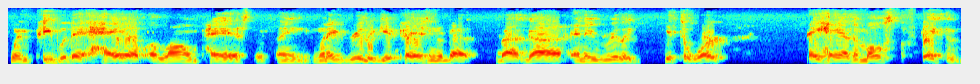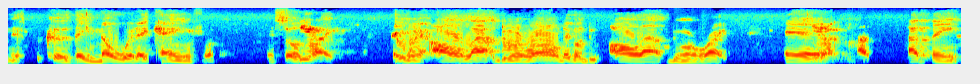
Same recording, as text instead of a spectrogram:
when people that have a long past of things, when they really get passionate about about God and they really get to work, they have the most effectiveness because they know where they came from. And so Yeah. like they went all out doing wrong, they're gonna do all out doing right. And Yeah. I, I think,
